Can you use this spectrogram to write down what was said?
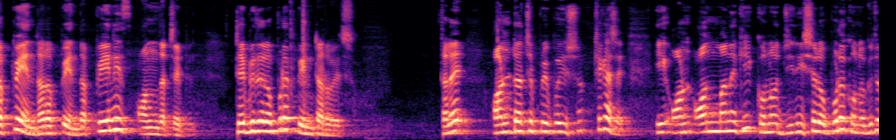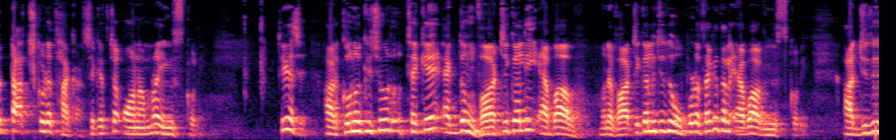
the pen ধরো pen the pen is on the table টেবিলের ওপরে পেনটা রয়েছে। তাহলে অনটা হচ্ছে প্রিপোজিশন ঠিক আছে? এই অন অন মানে কি? কোনো জিনিসের ওপরে কোনো কিছু টাচ করে থাকা। সেক্ষেত্রে অন আমরা ইউজ করি। ঠিক আছে? আর কোনো কিছুর থেকে একদম ভার্টিক্যালি অ্যাবাভ মানে ভার্টিক্যালি যদি ওপরে থাকে তাহলে অ্যাবাভ ইউজ করি। আর যদি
